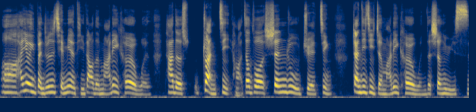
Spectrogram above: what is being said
呃，还有一本就是前面提到的玛丽科尔文她的传记哈，叫做《深入绝境：战地记者玛丽科尔文的生与死》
